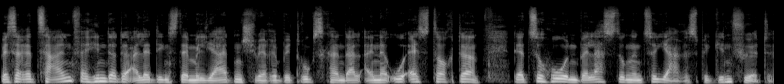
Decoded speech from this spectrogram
Bessere Zahlen verhinderte allerdings der milliardenschwere Betrugsskandal einer US-Tochter, der zu hohen Belastungen zu Jahresbeginn führte.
